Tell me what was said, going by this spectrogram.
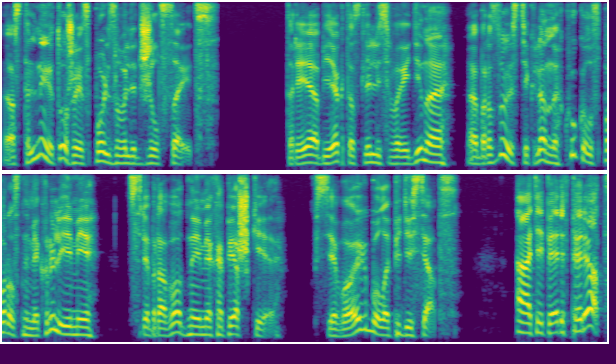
остальные тоже использовали джилсайт. Три объекта слились воедино, образуя стеклянных кукол с парусными крыльями, среброводные мехопешки. Всего их было 50. «А теперь вперед!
